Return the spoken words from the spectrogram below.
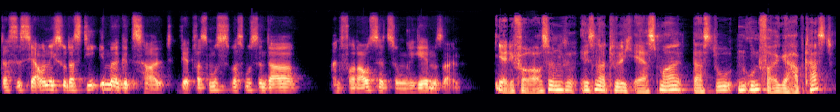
das ist ja auch nicht so, dass die immer gezahlt wird. Was muss, was muss denn da an Voraussetzungen gegeben sein? Ja, die Voraussetzung ist natürlich erstmal, dass du einen Unfall gehabt hast.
